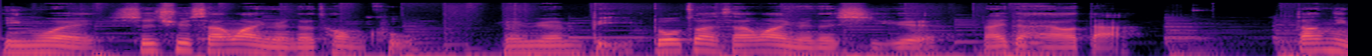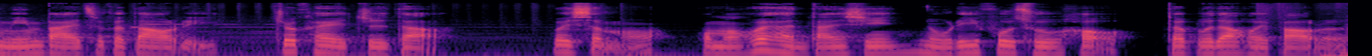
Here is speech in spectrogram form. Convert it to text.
因为失去三万元的痛苦，远远比多赚三万元的喜悦来的还要大。当你明白这个道理，就可以知道为什么我们会很担心努力付出后得不到回报了。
